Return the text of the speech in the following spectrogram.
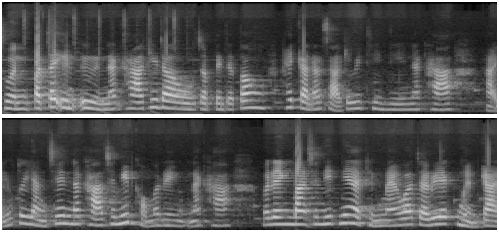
ส่วนปัจจัยอื่นๆนะคะที่เราจะเป็นจะต้องให้การรักษาด้วยวิธีนี้นะคะหายกตัวอย่างเช่นนะคะ ชนิดของมะเร็งนะคะมะเร็งบางชนิดเนี่ยถึงแม้ว่าจะเรียกเหมือนกัน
